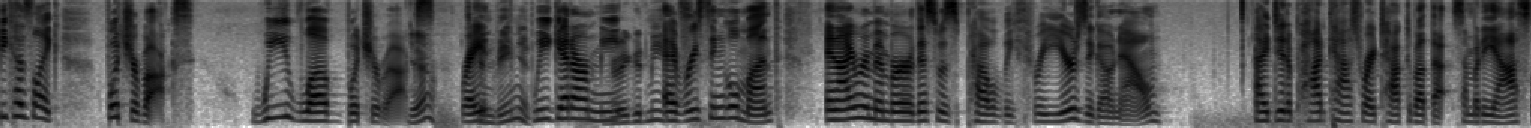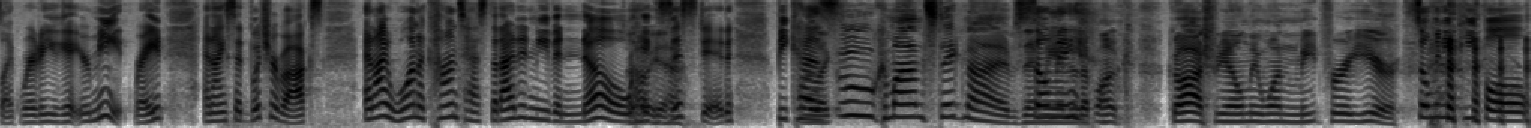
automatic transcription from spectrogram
because, like, ButcherBox, we love ButcherBox, Yeah, it's right? convenient. We get our meat Very good meats. every single month. And I remember this was probably three years ago now. I did a podcast where I talked about that. Somebody asked, like, where do you get your meat, right? And I said Butcher Box, and I won a contest that I didn't even know Oh, existed They're because like, ooh, come on, steak knives. And So we many- ended up on, gosh, we only won meat for a year. so many people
